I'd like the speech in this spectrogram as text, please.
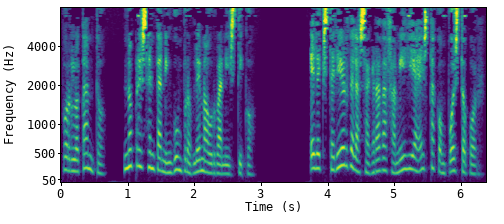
por lo tanto, no presenta ningún problema urbanístico. El exterior de la Sagrada Familia está compuesto por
